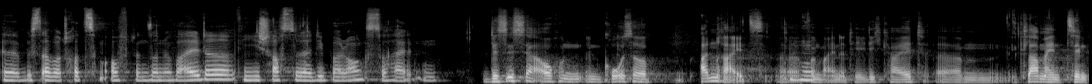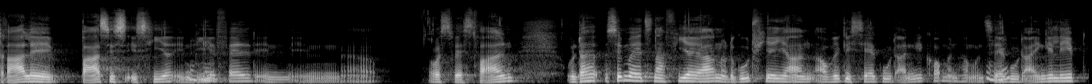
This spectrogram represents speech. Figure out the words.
äh, bist aber trotzdem oft in Sonnewalde. Wie schaffst du da die Balance zu halten? Das ist ja auch ein, ein großer Anreiz äh, von meiner Tätigkeit. Ähm, klar, meine zentrale Basis ist hier in Bielefeld, in, in äh, Ostwestfalen. Und da sind wir jetzt nach vier Jahren oder gut vier Jahren auch wirklich sehr gut angekommen, haben uns sehr gut eingelebt.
